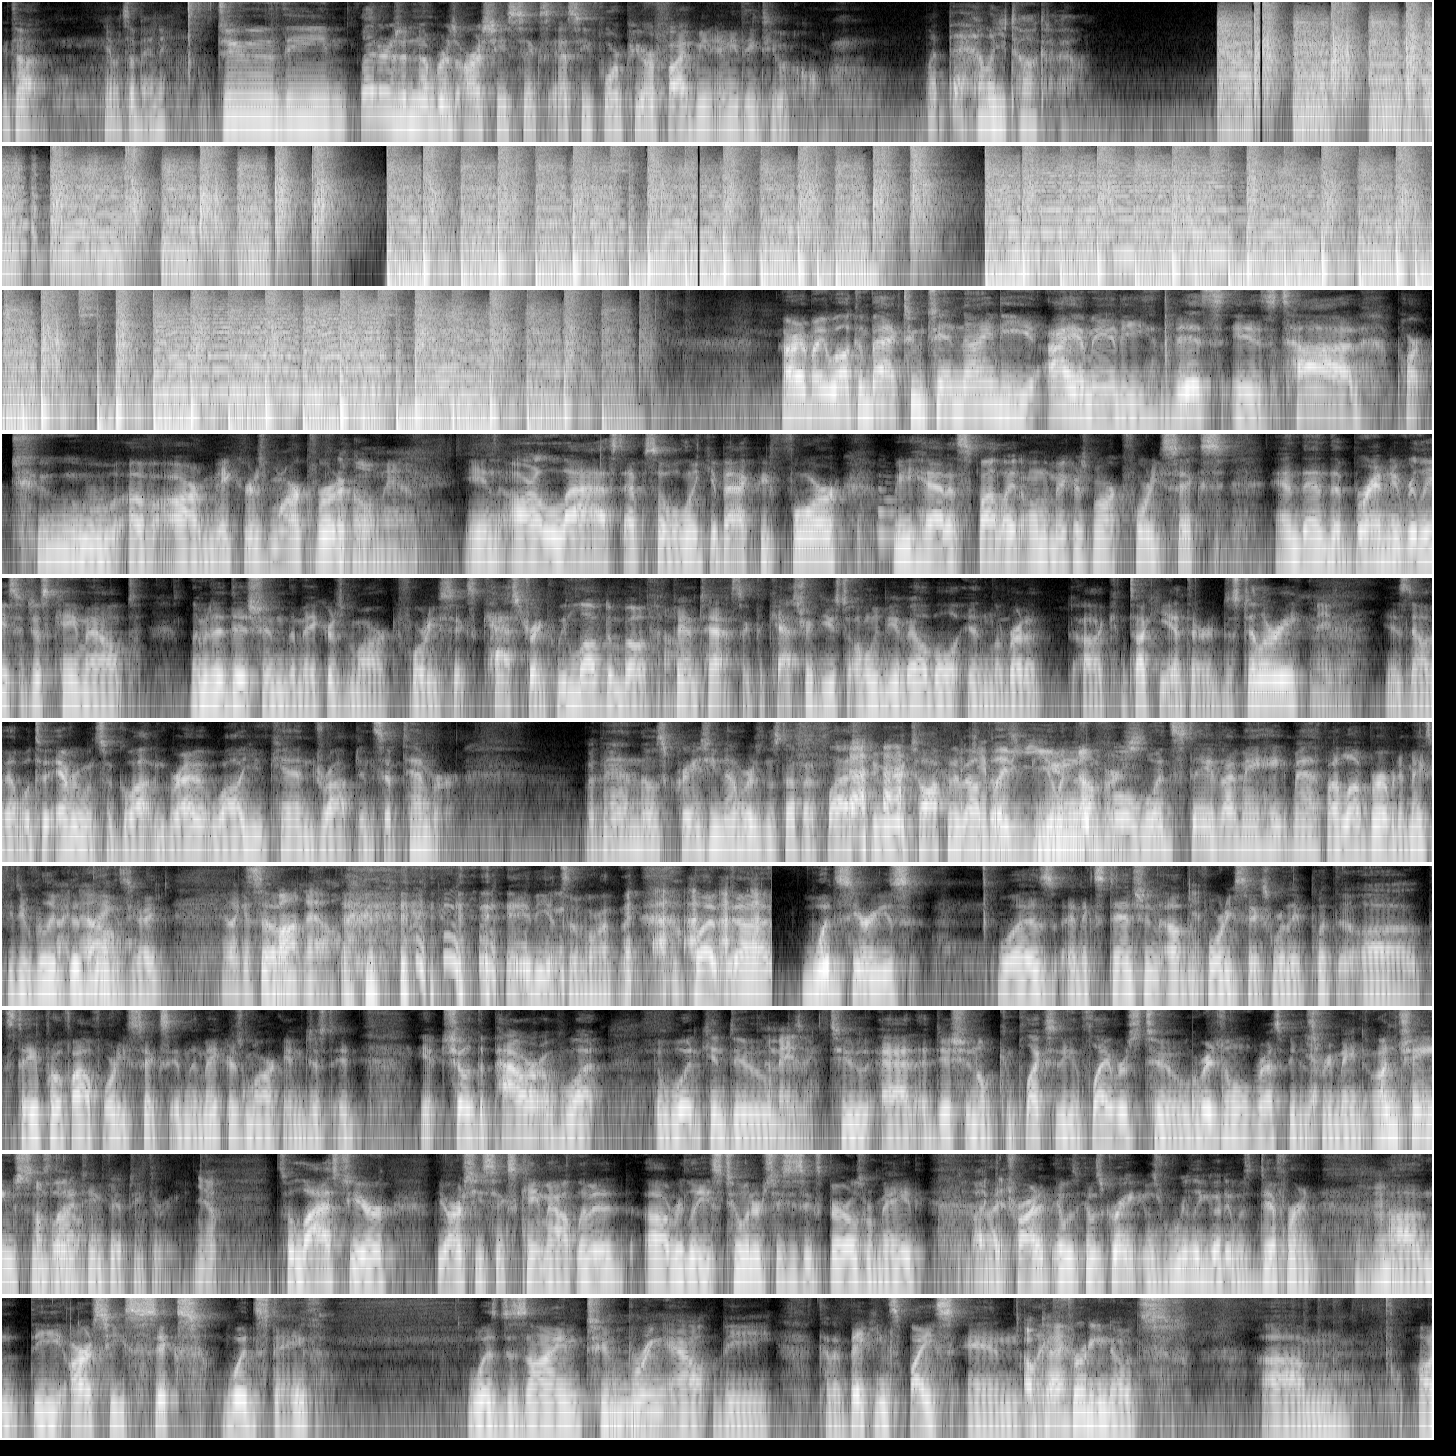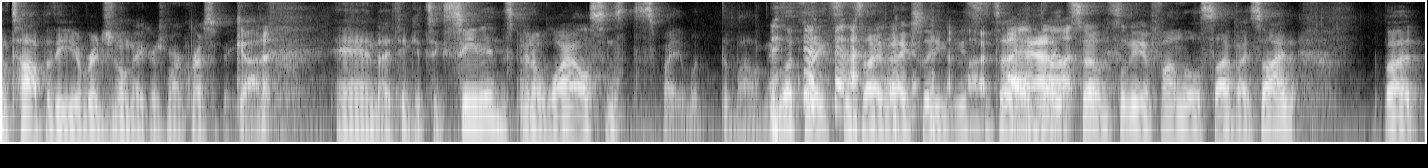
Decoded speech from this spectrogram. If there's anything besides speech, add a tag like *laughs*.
Hey Todd, Yeah, what's up, Andy? do the letters and numbers RC6, SE4, PR5 mean anything to you at all? What the hell are you talking about? All right, everybody, welcome back to 1090. I am Andy. This is Todd, part two of our Maker's Mark vertical. Oh man. In our last episode, we'll link you back before we had a spotlight on the Maker's Mark 46, and then the brand new release that just came out, limited edition, the Maker's Mark 46 Cask Strength. We loved them both. Fantastic. The Cask Strength used to only be available in Loretto, uh, Kentucky at their distillery. Amazing. It is now available to everyone, so go out and grab it while you can. Dropped in September. But then those crazy numbers and stuff I flashed you, we were *laughs* talking about those you beautiful wood staves. I may hate math, but I love bourbon. It makes me do really good know. things, right? You're like a So- savant now. *laughs* Idiot savant. but uh, Wood Series was an extension of the 46, where they put the uh, stave profile 46 in the Maker's Mark, and just it it showed the power of what the wood can do. Amazing. To add additional complexity and flavors to original recipe that's Yep. remained unchanged since 1953. Yep. So last year, the RC6 came out, limited uh, release. 266 barrels were made. I it. tried it. It was it was great. It was really good. It was different. Mm-hmm. Um, the RC6 wood stave was designed to Mm. bring out the kind of baking spice and Okay. like fruity notes um, on top of the original Maker's Mark recipe. Got it. And I think it succeeded. It's been a while since, despite what the bottle may look like, since I've *laughs* actually since I I've had it. So this will be a fun little side by side. But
